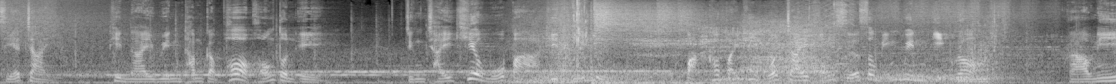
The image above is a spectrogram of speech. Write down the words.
เสียใจ ที่นายวินทำกับพ่อของตนเอง จึงใช้เขี้ยวหมูป่าที่ถืออยู่ ปักเข้าไปที่หัวใจของเสือสมิงวินอีกรอบ คราวนี้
